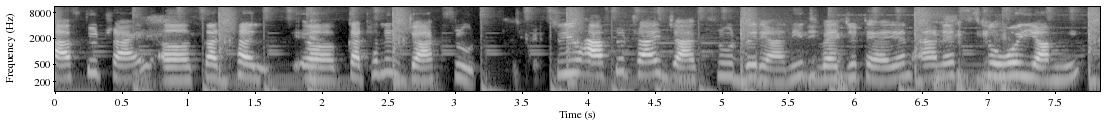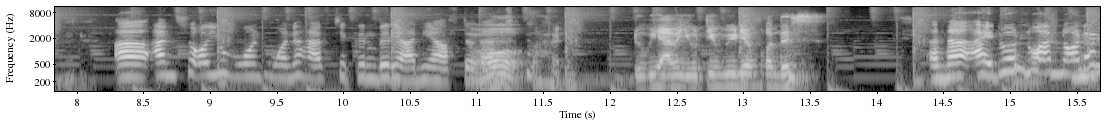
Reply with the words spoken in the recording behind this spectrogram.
have to try uh, kathal uh, kathal is jackfruit so you have to try jackfruit biryani it's vegetarian and it's so yummy uh, i'm sure you won't want to have chicken biryani after that. Oh, do we have a YouTube video for this? Anna, i don't know i'm not on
